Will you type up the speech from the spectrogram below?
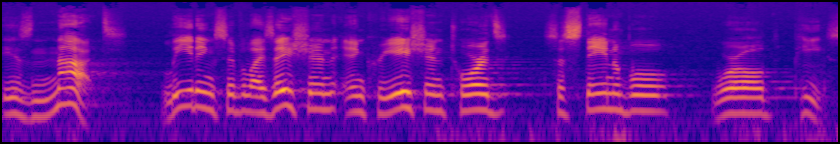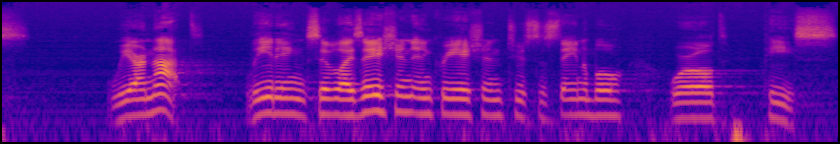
is not leading civilization and creation towards sustainable world peace. We are not leading civilization and creation to sustainable world peace.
